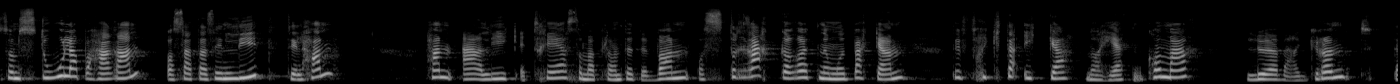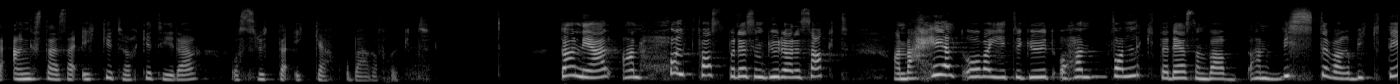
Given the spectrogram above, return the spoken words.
som stoler på Herren og setter sin lit til Han han er lik et tre som er plantet ved vann og strekker røttene mot bekken. Det frykter ikke når heten kommer. Løvet er grønt, det engster seg ikke i tørketider og slutter ikke å bære frukt. Daniel han holdt fast på det som Gud hadde sagt. Han var helt overgitt til Gud, og han valgte det som var, han visste var viktig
